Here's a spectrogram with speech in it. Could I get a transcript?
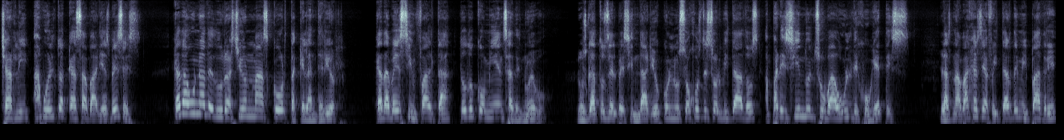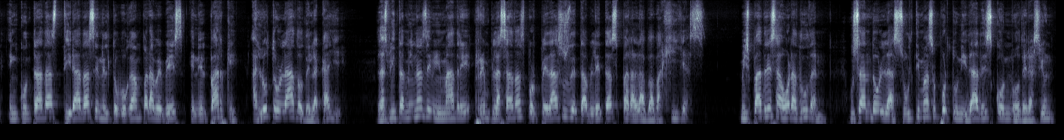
Charlie ha vuelto a casa varias veces, cada una de duración más corta que la anterior. Cada vez sin falta, todo comienza de nuevo. Los gatos del vecindario con los ojos desorbitados apareciendo en su baúl de juguetes. Las navajas de afeitar de mi padre encontradas tiradas en el tobogán para bebés en el parque, al otro lado de la calle. Las vitaminas de mi madre reemplazadas por pedazos de tabletas para lavavajillas. Mis padres ahora dudan, usando las últimas oportunidades con moderación.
